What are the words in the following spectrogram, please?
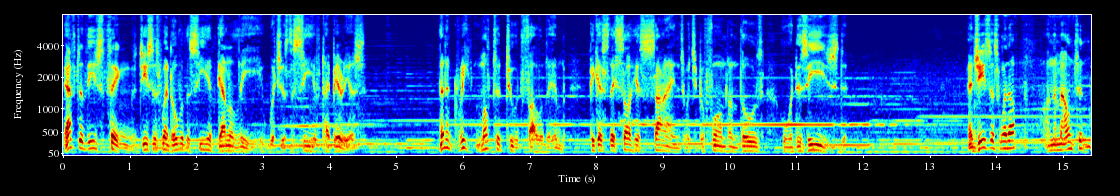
After these things, Jesus went over the Sea of Galilee, which is the Sea of Tiberias. Then a great multitude followed him, because they saw his signs which he performed on those who were diseased. And Jesus went up on the mountain,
